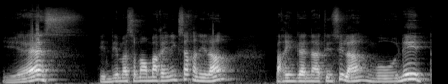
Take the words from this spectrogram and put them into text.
Yes, hindi masamang makinig sa kanila, pakinggan natin sila, ngunit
